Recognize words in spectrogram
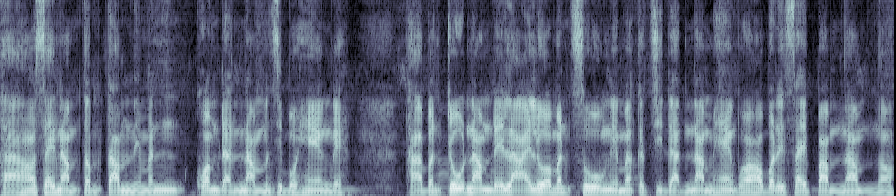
ถ้าเฮาใส่น้ำต่ำๆเนี่ยมันความดันน้ำมันสิบ่แห้งเด้ถ้าบรรจุน้ำได้หลายหรือว่ามันสูงเนี่ยมันก็สิดันน้ำแห้งเพราะเขาบ่ได้ใส่ปั๊มน้ำเนาะ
